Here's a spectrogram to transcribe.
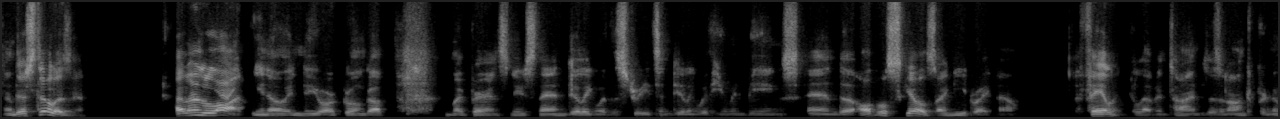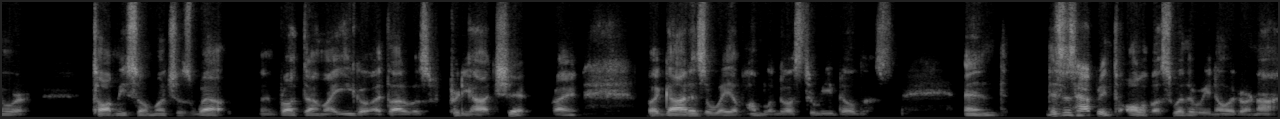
and there still isn't. I learned a lot, you know, in New York growing up. My parents' newsstand, dealing with the streets and dealing with human beings, and uh, all those skills I need right now. Failing 11 times as an entrepreneur taught me so much as well and brought down my ego. I thought it was pretty hot shit, right? But God has a way of humbling us to rebuild us. And this is happening to all of us, whether we know it or not.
